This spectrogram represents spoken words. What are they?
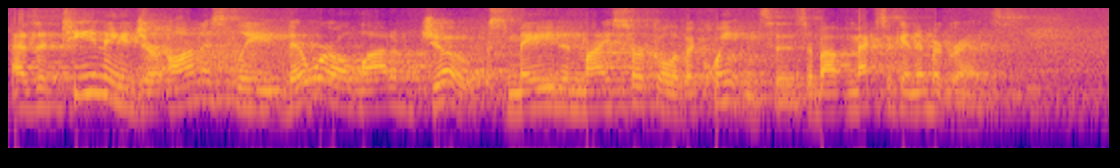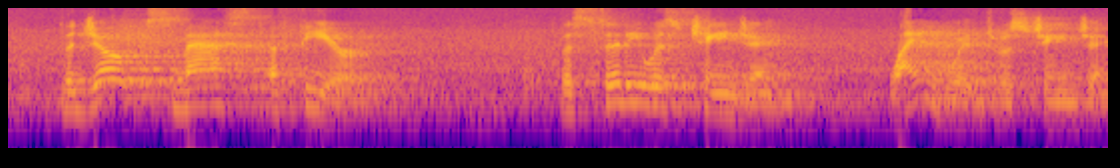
As a teenager, honestly, there were a lot of jokes made in my circle of acquaintances about Mexican immigrants. The jokes masked a fear. The city was changing, language was changing.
